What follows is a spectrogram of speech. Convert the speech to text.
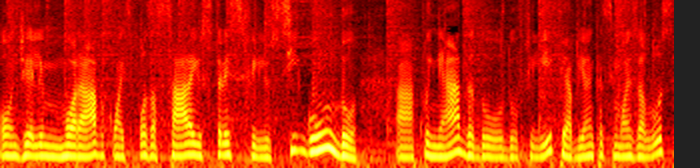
onde ele morava com a esposa Sara e os três filhos. Segundo a cunhada do, do Felipe, a Bianca Simões da Luz,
